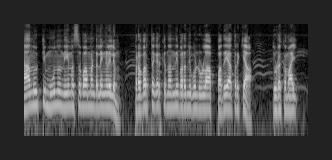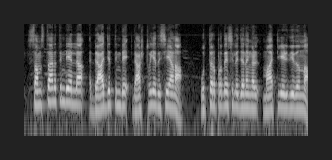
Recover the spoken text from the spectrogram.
നാനൂറ്റി മൂന്ന് നിയമസഭാ മണ്ഡലങ്ങളിലും പ്രവർത്തകർക്ക് നന്ദി പറഞ്ഞുകൊണ്ടുള്ള പദയാത്രയ്ക്ക് തുടക്കമായി. സംസ്ഥാനത്തിന്റെയല്ല രാജ്യത്തിന്റെ രാഷ്ട്രീയ ദിശയാണ് ഉത്തർപ്രദേശിലെ ജനങ്ങൾ മാറ്റിയെഴുതിയതെന്ന്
